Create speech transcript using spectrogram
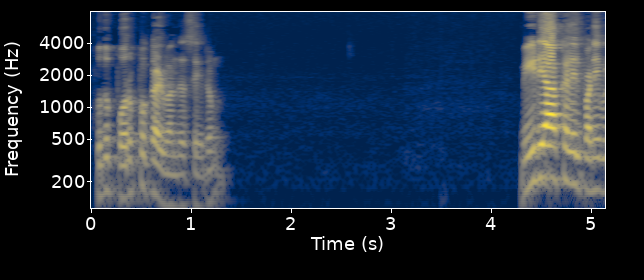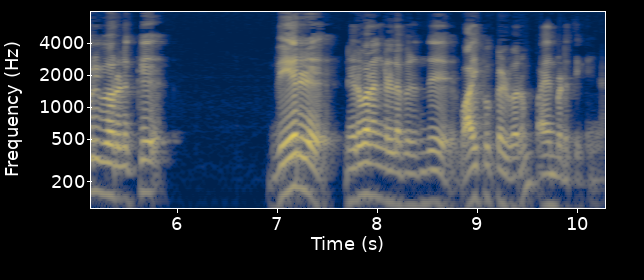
புது பொறுப்புகள் வந்து சேரும். மீடியாக்களில் பணிபுரிபவர்களுக்கு வேறு நிறுவனங்களிலிருந்து வாய்ப்புகள் வரும். பயன்படுத்திக்கங்க.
